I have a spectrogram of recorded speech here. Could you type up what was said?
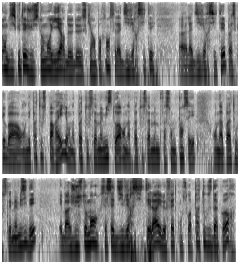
on discutait justement hier de, de ce qui est important, c'est la diversité. Euh, la diversité parce que bah on n'est pas tous pareils, on n'a pas tous la même histoire, on n'a pas tous la même façon de penser, on n'a pas tous les mêmes idées. Et bah justement, c'est cette diversité là et le fait qu'on soit pas tous d'accord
